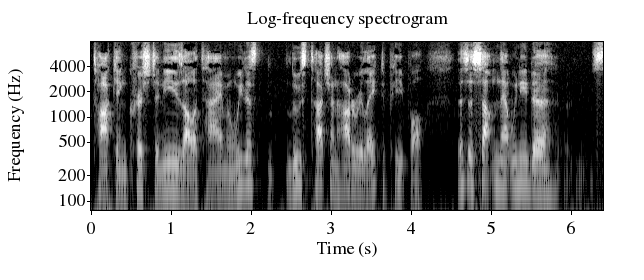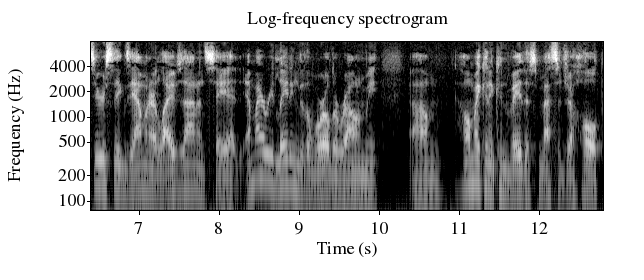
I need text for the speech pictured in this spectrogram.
talking Christianese all the time, and we just lose touch on how to relate to people. This is something that we need to seriously examine our lives on and say, Am I relating to the world around me? Um, how am I going to convey this message of hope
